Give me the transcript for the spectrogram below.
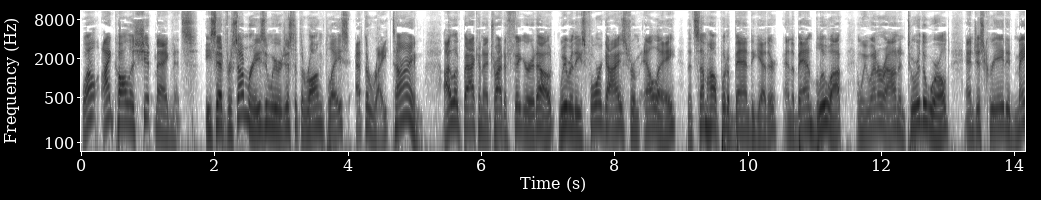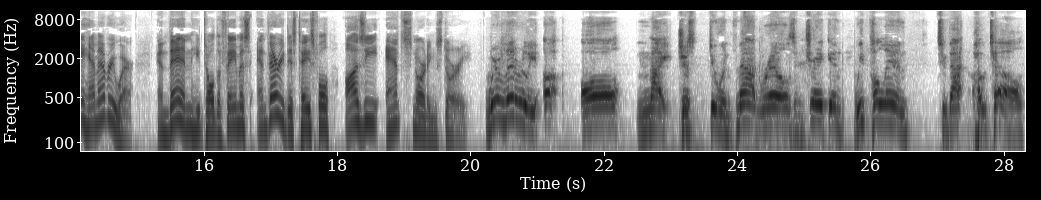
Well, I call us shit magnets. He said, For some reason, we were just at the wrong place at the right time. I look back and I try to figure it out. We were these four guys from LA that somehow put a band together, and the band blew up, and we went around and toured the world and just created mayhem everywhere. And then he told the famous and very distasteful Ozzy ant snorting story. We're literally up all night just doing mad rails and drinking. We pull in to that hotel,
